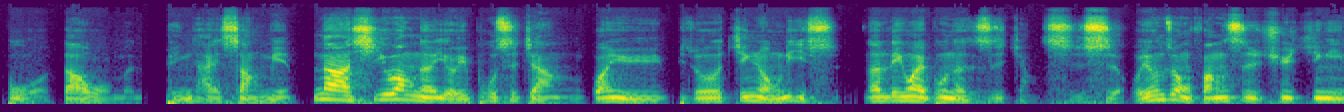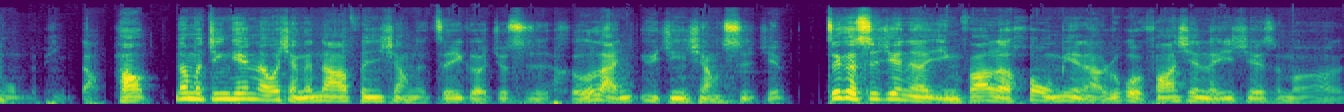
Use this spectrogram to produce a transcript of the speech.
部到我们平台上面。那希望呢，有一部是讲关于比如说金融历史，那另外一部呢只是讲时事。我用这种方式去经营我们的频道。好，那么今天呢，我想跟大家分享的这个就是荷兰郁金香事件。这个事件呢，引发了后面啊，如果发现了一些什么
